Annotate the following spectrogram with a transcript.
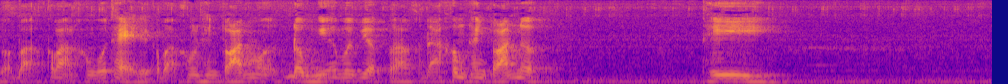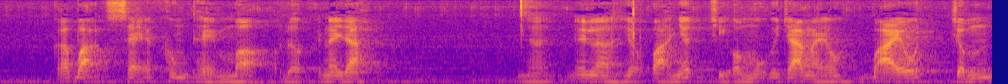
các bạn các bạn không có thẻ thì các bạn không thanh toán đồng nghĩa với việc là đã không thanh toán được thì các bạn sẽ không thể mở được cái này ra. Đấy, nên là hiệu quả nhất chỉ có mỗi cái trang này thôi bios chấm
